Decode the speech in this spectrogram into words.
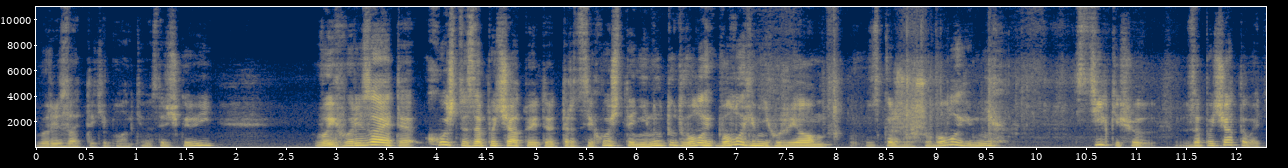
вирізати такі бланки на стрічковій, ви їх вирізаєте, хочете запечатуєте торці, хочете ні. Ну тут вологі, вологі в них вже я вам скажу, що вологі в них стільки, що запечатувати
